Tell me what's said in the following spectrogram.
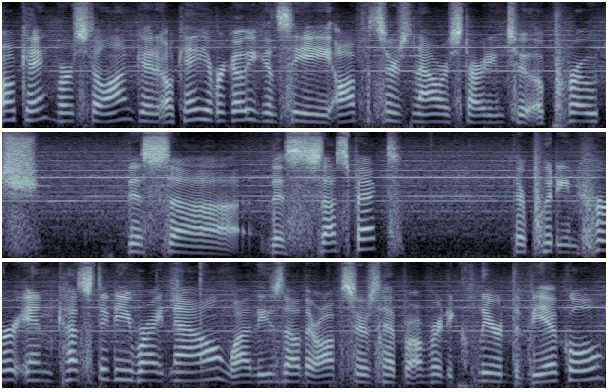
Okay, we're still on. Good. Okay, here we go. You can see officers now are starting to approach this uh, this suspect. They're putting her in custody right now while these other officers have already cleared the vehicle.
